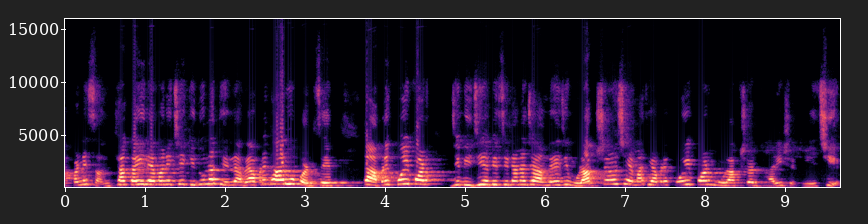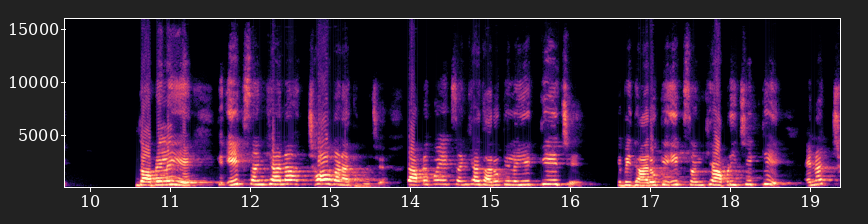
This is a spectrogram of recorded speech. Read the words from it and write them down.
આપણને સંખ્યા કઈ લેવાની છે કીધું નથી, એટલે હવે આપણે ધારવું પડશે. તો આપણે કોઈ પણ જે બીજી એબીસીડાના જે અંગ્રેજી મૂળાક્ષરો છે, એમાંથી આપણે કોઈ પણ મૂળાક્ષર ધારી શકીએ છીએ. તો આપણે લઈએ કે એક સંખ્યાના છ ગણા કીધું છે. તો આપણે કોઈ એક સંખ્યા ધારો કે લઈએ કે છે. કે ભાઈ ધારો કે એક સંખ્યા આપણી છે કે, એના છ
